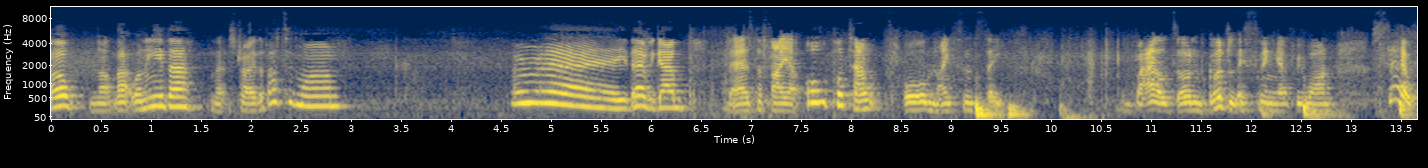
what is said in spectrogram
Oh, not that one either. Let's try the bottom one. Hooray! There we go. There's the fire all put out, all nice and safe. Well done. Good listening, everyone. So,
